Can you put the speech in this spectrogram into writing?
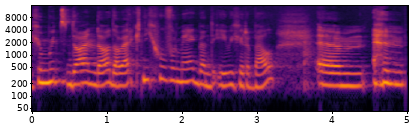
je moet dat en dat. Dat werkt niet goed voor mij. Ik ben de eeuwige rebel. Ehm, en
